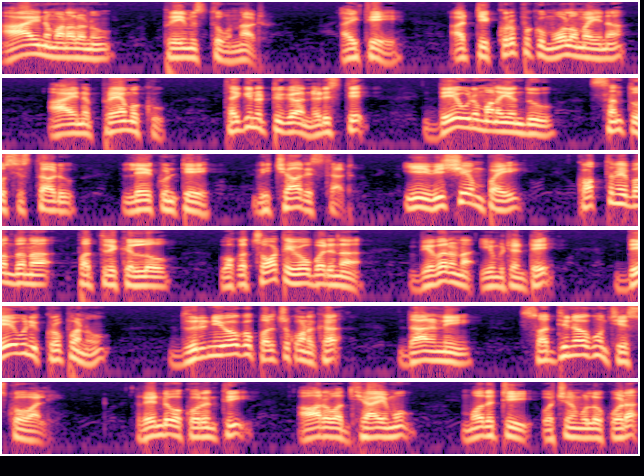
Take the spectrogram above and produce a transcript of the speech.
ఆయన మనలను ప్రేమిస్తూ ఉన్నాడు. అయితే అట్టి కృపకు మూలమైన ఆయన ప్రేమకు తగినట్టుగా నడిస్తే దేవుడు మనయందు సంతోషిస్తాడు లేకుంటే విచారిస్తాడు. ఈ విషయంపై కొత్త నిబంధన పత్రికల్లో ఒకచోట ఇవ్వబడిన వివరణ ఏమిటంటే దేవుని కృపను దుర్వినియోగపరుచుకొనక దానిని సద్వినియోగం చేసుకోవాలి. రెండవ కొరింతి ఆరో అధ్యాయము మొదటి వచనములో కూడా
